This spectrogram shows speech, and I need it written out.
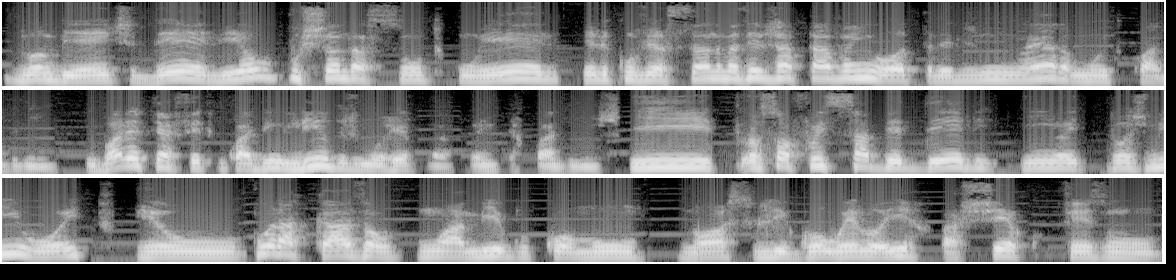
do ambiente dele, e eu puxando assunto com ele, ele conversando, mas ele já estava em outra, ele não era muito quadrinho. Embora ele tenha feito um quadrinho lindo de morrer para Interquadrinhos. E eu só fui saber dele em 2008. Eu, por acaso, um amigo comum nosso ligou o Eloir Pacheco, fez um,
